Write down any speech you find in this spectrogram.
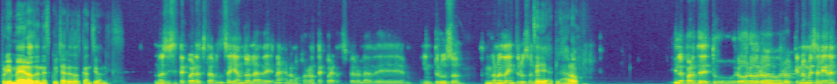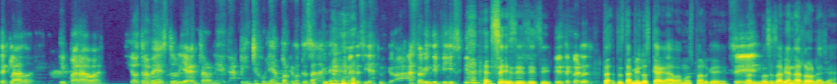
primeros en escuchar esas canciones. No sé si te acuerdas que estábamos ensayando la de, a lo mejor no te acuerdas, pero la de Intruso, ¿conoces la de Intruso? ¿no? Sí, claro. Y la parte de tu, que no me saliera el teclado y paraba. Y otra vez tú ya entraron y ah, pinche Julián, ¿por qué no te sale? Me decían, ah, está bien difícil. Sí, sí, sí, sí. ¿Te acuerdas? Pues también los cagábamos porque no, se sabían las rolas ya.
